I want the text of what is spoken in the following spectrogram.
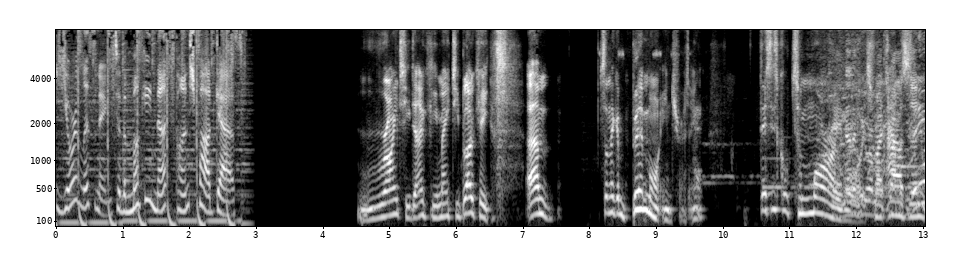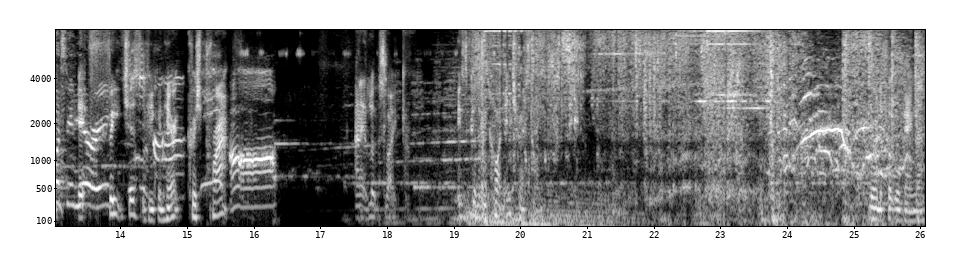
You're listening to the Monkey Nut Punch podcast. Righty dokey, matey blokey. Um, something a bit more interesting. This is called Tomorrow Hey, War. It's from Amazon. anyone seen It Harry? features, if you can hear it, Chris Pratt. And it looks like it's going to be quite interesting. We're in a football game there.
